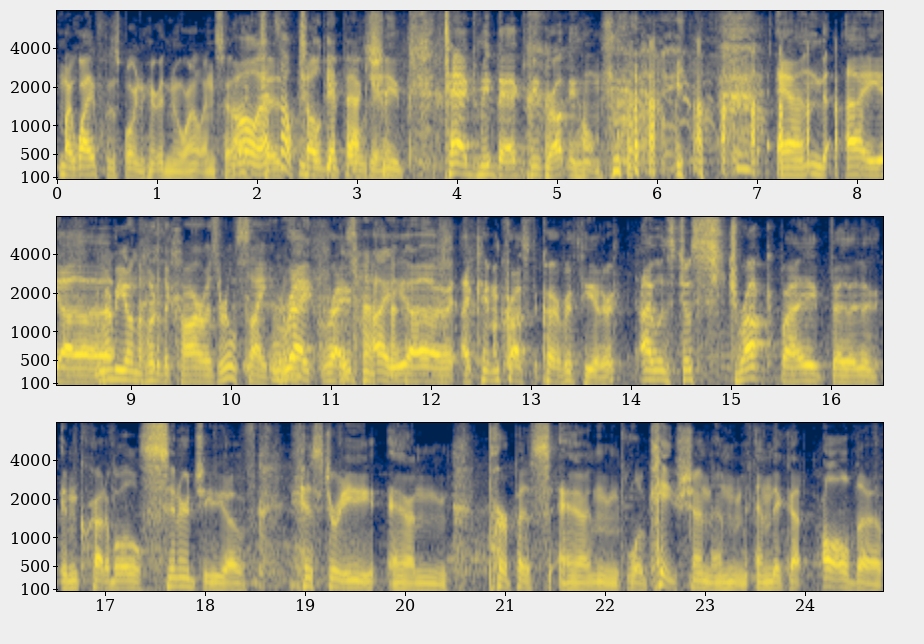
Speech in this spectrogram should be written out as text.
my wife was born here in New Orleans. So Oh, like that's how people get back here. She tagged me, bagged me, brought me home. and I. Uh, I remember you on the hood of the car. It was a real sight. Really Right, right. I uh, I came across the Carver Theater. I was just struck by the incredible synergy of history and purpose and location, and and they got all the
